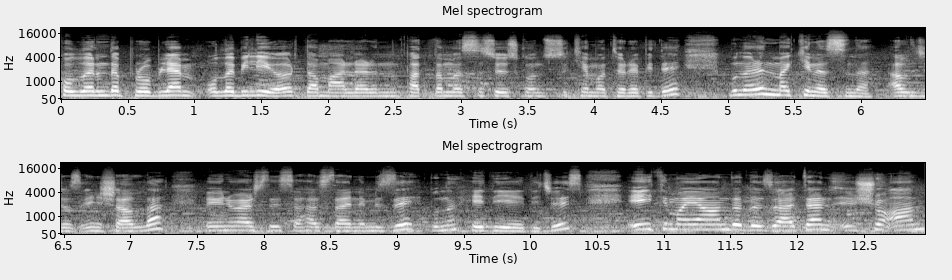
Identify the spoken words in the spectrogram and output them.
kollarında problem olabiliyor. Damarlarının patlaması söz konusu kemoterapide. Bunların makinesini alacağız inşallah ve üniversitesi hastanemize bunu hediye edeceğiz. Eğitim ayağında da zaten e, şu an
